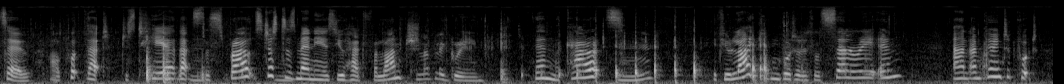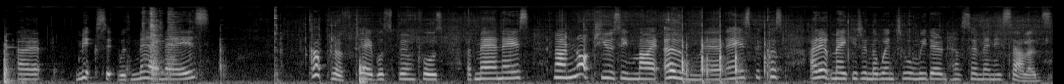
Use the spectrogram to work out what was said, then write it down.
So I'll put that just here. That's the sprouts, just as many as you had for lunch. Lovely green. Then the carrots. If you like, you can put a little celery in. And I'm going to put, uh, mix it with mayonnaise. A couple of tablespoonfuls of mayonnaise. Now I'm not using my own mayonnaise because I don't make it in the winter when we don't have so many salads.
